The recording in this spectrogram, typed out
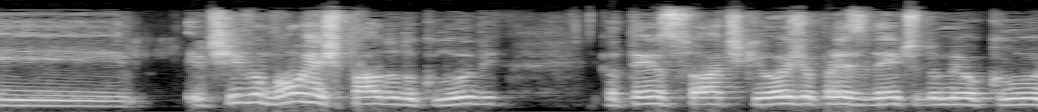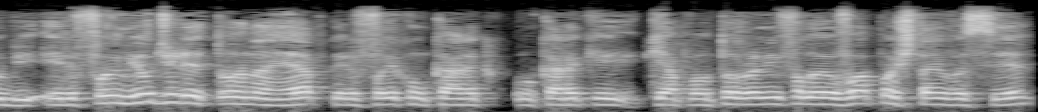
e eu tive um bom respaldo do clube. Eu tenho sorte que hoje o presidente do meu clube, ele foi meu diretor na época, ele foi com o cara, o cara que, que apontou para mim e falou: Eu vou apostar em você,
